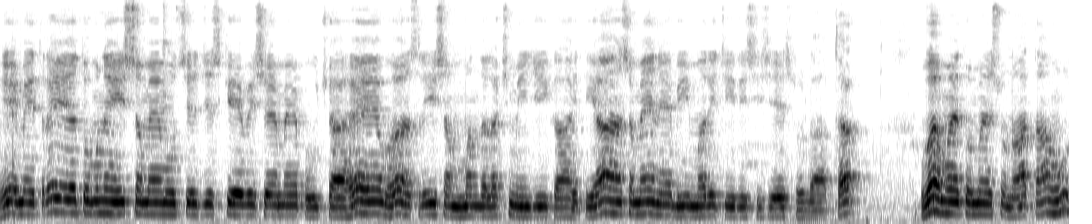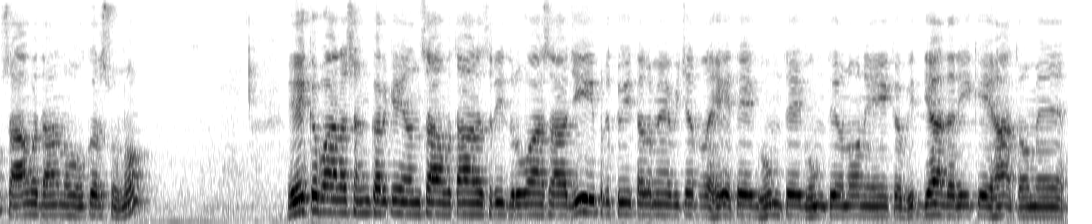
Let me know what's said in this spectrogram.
हे मैत्रेय, तुमने इस समय मुझसे जिसके विषय में पूछा है, वह श्री संबंध लक्ष्मी जी का इतिहास मैंने भी मरीचि ऋषि से सुना था। वह मैं तुम्हें सुनाता हूँ, सावधान होकर सुनो। एक बार शंकर के अंशावतार श्री दुर्वासा जी पृथ्वी तल में विचर रहे थे। घूमते घूमते उन्होंने एक विद्याधरी के हाथों में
